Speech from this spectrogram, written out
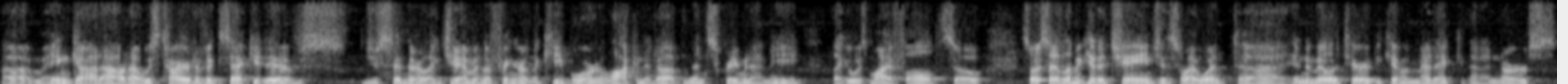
um, and got out. I was tired of executives just sitting there like jamming their finger on the keyboard and locking it up, and then screaming at me like it was my fault. So, so I said, let me get a change, and so I went uh, in the military, became a medic, then a nurse,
